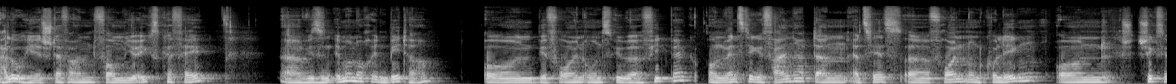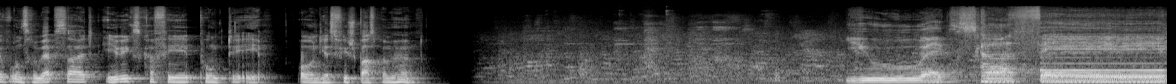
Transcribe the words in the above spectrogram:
Hallo, hier ist Stefan vom UX Café. Äh, wir sind immer noch in Beta und wir freuen uns über Feedback. Und wenn es dir gefallen hat, dann erzähl es äh, Freunden und Kollegen und schick sie auf unsere Website uxcafé.de. Und jetzt viel Spaß beim Hören. UX Café.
